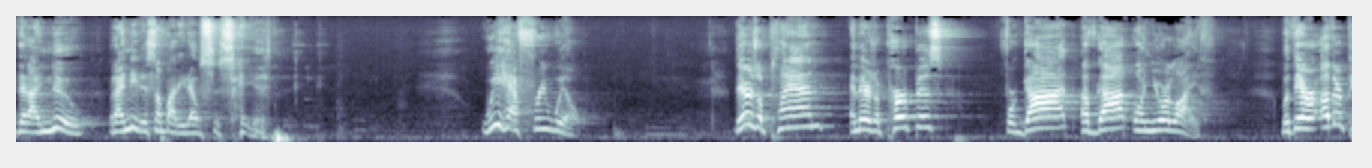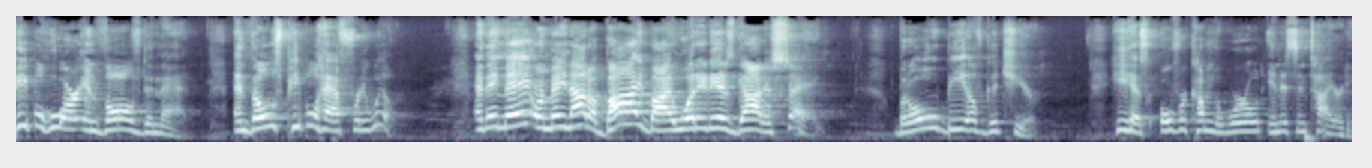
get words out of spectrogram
that I knew, but I needed somebody else to say it. we have free will. There's a plan and there's a purpose for God of God on your life. But there are other people who are involved in that. And those people have free will. And they may or may not abide by what it is God is saying. But oh, be of good cheer. He has overcome the world in its entirety.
